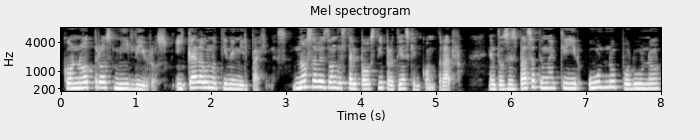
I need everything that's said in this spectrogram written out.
con otros mil libros y cada uno tiene mil páginas. No sabes dónde está el post-it, pero tienes que encontrarlo. Entonces vas a tener que ir uno por uno,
